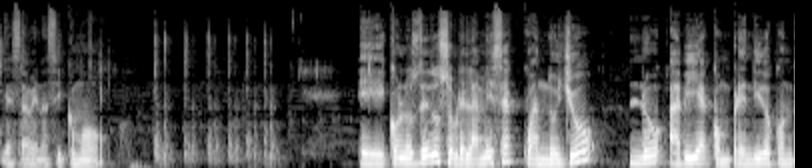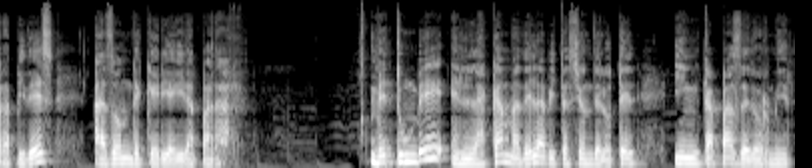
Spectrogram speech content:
Ya saben, así como eh, con los dedos sobre la mesa cuando yo no había comprendido con rapidez a dónde quería ir a parar. Me tumbé en la cama de la habitación del hotel, incapaz de dormir,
